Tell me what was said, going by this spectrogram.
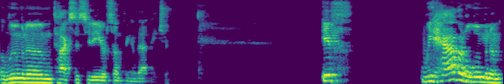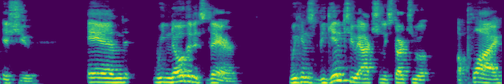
aluminum toxicity or something of that nature. If we have an aluminum issue and we know that it's there, we can begin to actually start to apply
